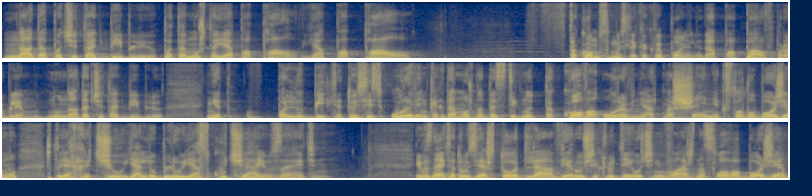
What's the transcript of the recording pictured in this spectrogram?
надо почитать Библию, потому что я попал, я попал таком смысле, как вы поняли, да, попал в проблему. Ну, надо читать Библию. Нет, полюбите. То есть есть уровень, когда можно достигнуть такого уровня отношения к Слову Божьему, что я хочу, я люблю, я скучаю за этим. И вы знаете, друзья, что для верующих людей очень важно Слово Божье,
